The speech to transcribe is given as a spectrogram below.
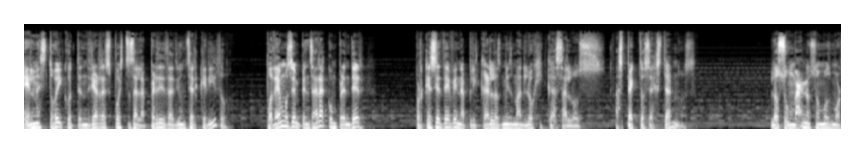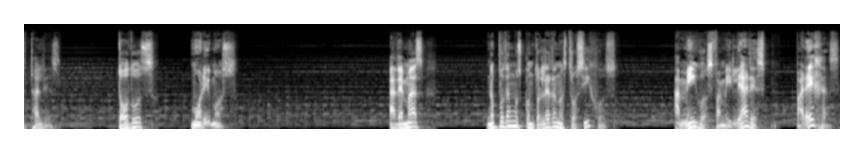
el estoico tendría respuestas a la pérdida de un ser querido. Podemos empezar a comprender por qué se deben aplicar las mismas lógicas a los aspectos externos. Los humanos somos mortales. Todos morimos. Además, no podemos controlar a nuestros hijos, amigos, familiares, parejas.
